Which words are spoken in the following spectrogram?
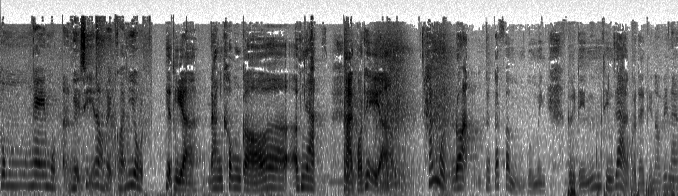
không nghe một nghệ sĩ nào đấy quá nhiều hiện thì uh, đang không có âm nhạc. Hà có thể uh, hát một đoạn tác phẩm của mình gửi đến thính giả của đài tiếng nói Việt Nam.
